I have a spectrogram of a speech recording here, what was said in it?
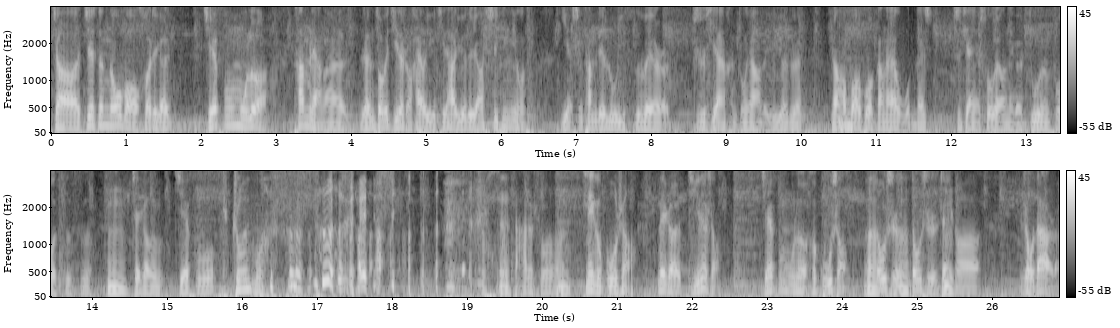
叫 Jason Noble 和这个杰夫穆勒，他们两个人作为吉他手，还有一个其他乐队叫 Shaking News，也是他们这路易斯维尔支线很重要的一个乐队。然后包括刚才我们在之前也说过那个朱恩佛四四，嗯，这个杰夫朱恩佛四四。就混杂着说吧，嗯，那个鼓手，那个吉他手杰夫穆勒和鼓手嗯，都是、嗯都是这个肉蛋儿的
